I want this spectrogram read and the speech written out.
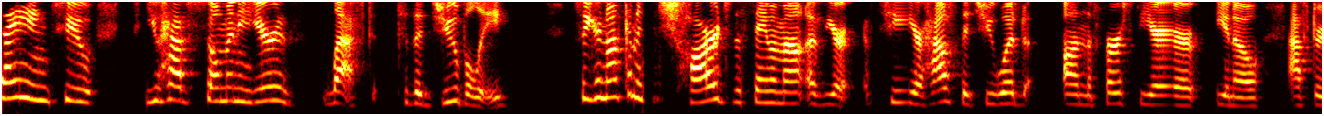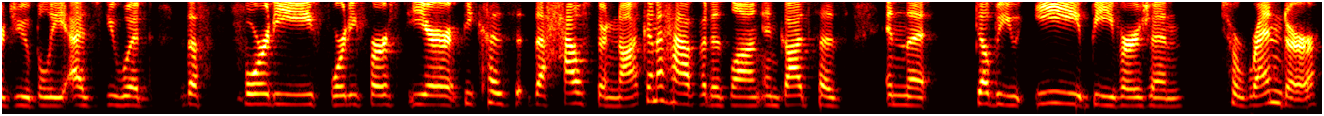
saying to you have so many years left to the jubilee so you're not going to charge the same amount of your to your house that you would on the first year, you know, after Jubilee as you would the 40, 41st year because the house, they're not going to have it as long. And God says in the WEB version to render,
